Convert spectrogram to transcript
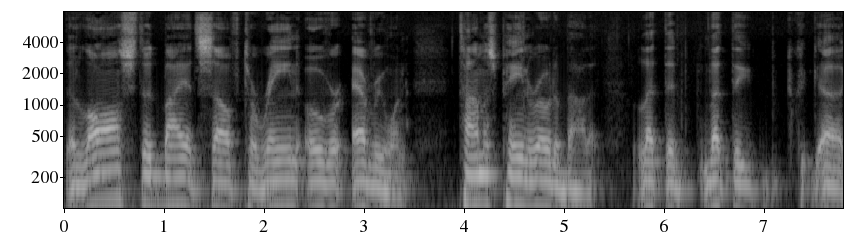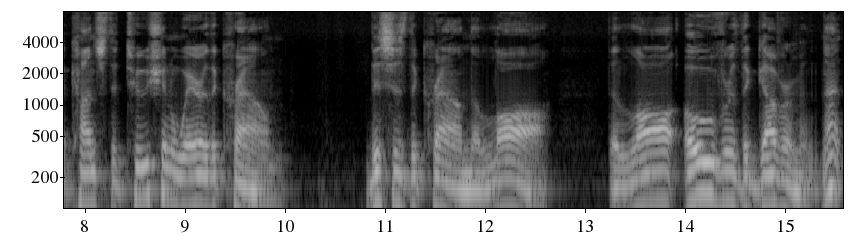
The law stood by itself to reign over everyone. Thomas Paine wrote about it. Let the let the uh, Constitution wear the crown. This is the crown, the law, the law over the government, not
